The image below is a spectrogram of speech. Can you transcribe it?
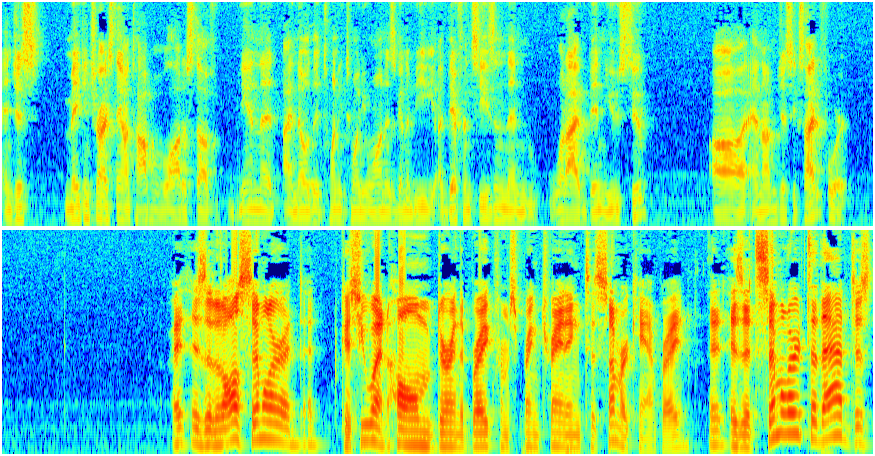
and just making sure I stay on top of a lot of stuff, being that I know that 2021 is going to be a different season than what I've been used to. Uh, and I'm just excited for it. Is it at all similar? Because you went home during the break from spring training to summer camp, right? Is it similar to that? Just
